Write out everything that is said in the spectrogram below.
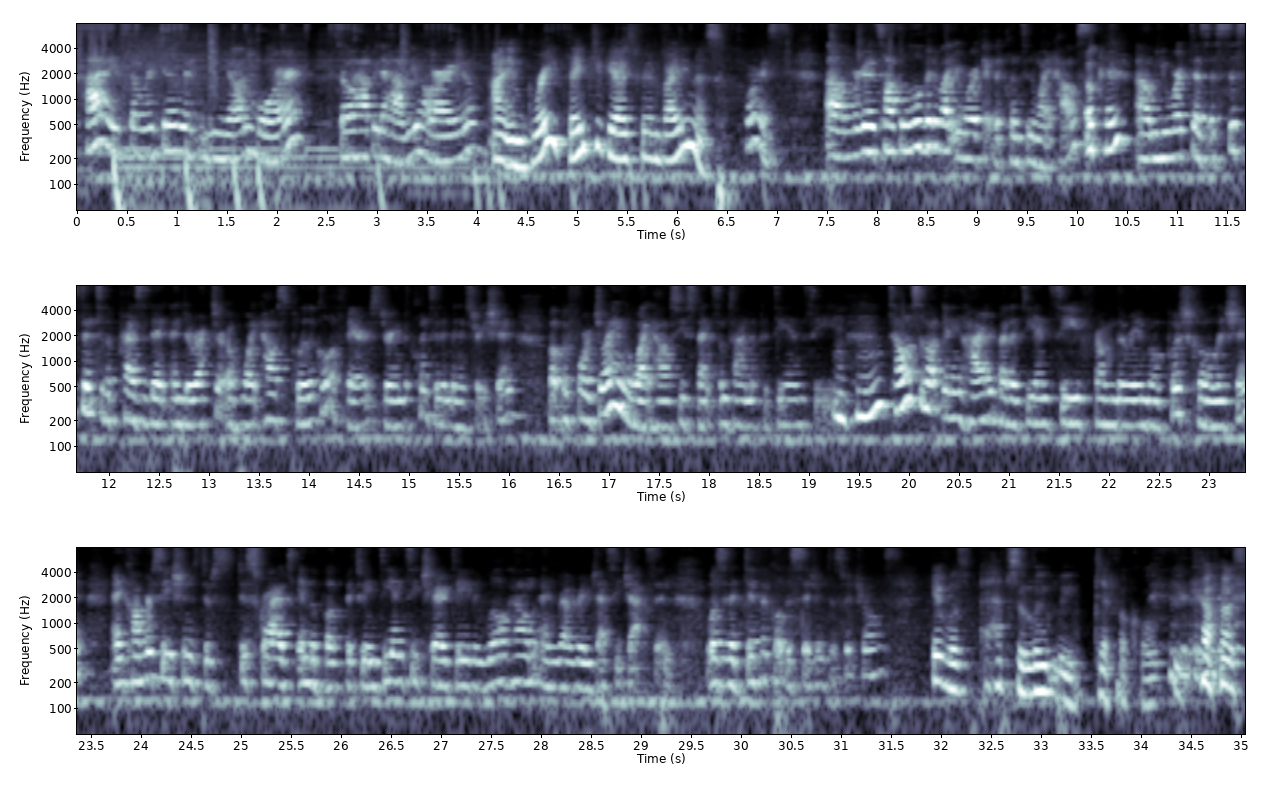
Hi, so we're here with Minyon Moore. So happy to have you. How are you? I am great. Thank you guys for inviting us. Of course. Um, we're going to talk a little bit about your work at the Clinton White House. Okay. Um, you worked as assistant to the president and director of White House political affairs during the Clinton administration, but before joining the White House, you spent some time at the DNC. Mm-hmm. Tell us about getting hired by the DNC from the Rainbow Push Coalition and conversations des- described in the book between DNC Chair David Wilhelm and Reverend Jesse Jackson. Was it a difficult decision to switch roles? It was absolutely difficult because,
